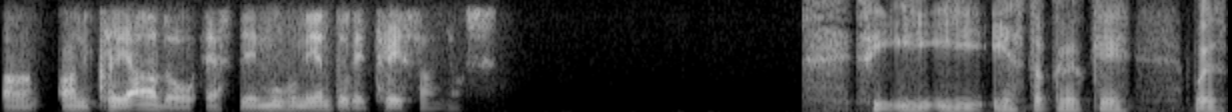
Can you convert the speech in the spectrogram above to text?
ah, han creado este movimiento de tres años. Sí, y, y, esto creo que, pues,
